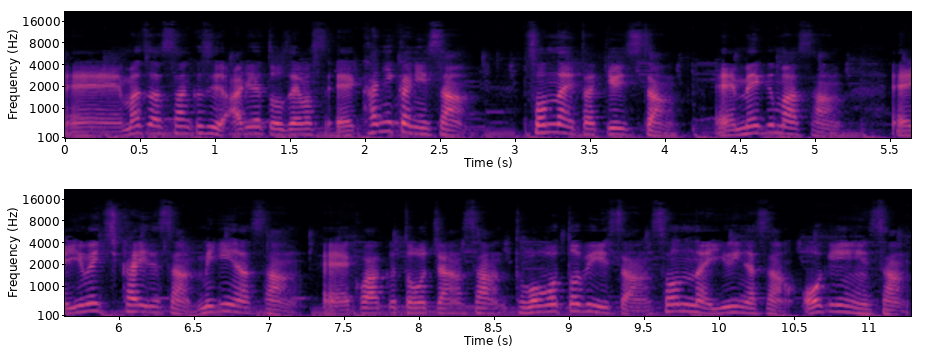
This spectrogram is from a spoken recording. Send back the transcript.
えー、まずはサンクスギフトありがとうございます。えー、カニカニさん、そんな竹内さん、えー、メグマさん、えー、ゆめちかいでさん、ミリナさん、えー、こわくとうちゃんさん、とぼぼとびーさん、そんなゆいなさん、おぎりんさん、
